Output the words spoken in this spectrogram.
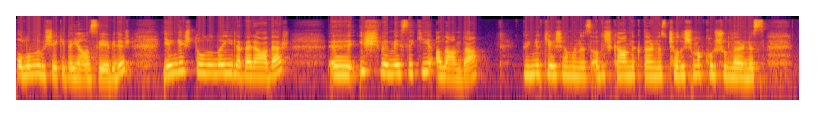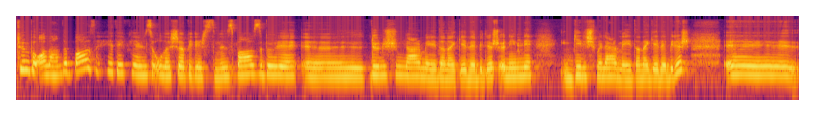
olumlu bir şekilde yansıyabilir. Yengeç dolunayıyla beraber e, iş ve mesleki alanda günlük yaşamınız, alışkanlıklarınız, çalışma koşullarınız tüm bu alanda bazı hedeflerinize ulaşabilirsiniz. Bazı böyle e, dönüşümler meydana gelebilir. Önemli gelişmeler meydana gelebilir. E,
